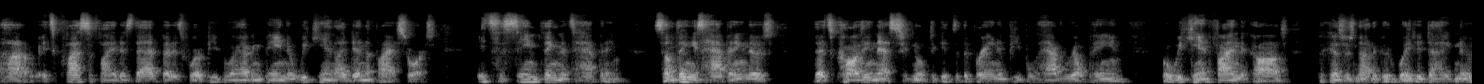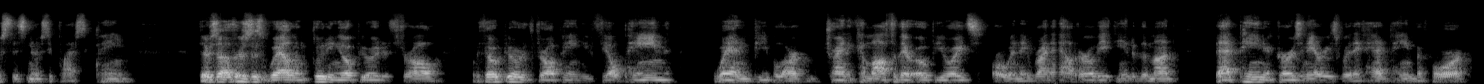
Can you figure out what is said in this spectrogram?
uh, it's classified as that, but it's where people are having pain that we can't identify a source. It's the same thing that's happening. Something is happening those, that's causing that signal to get to the brain, and people have real pain, but we can't find the cause because there's not a good way to diagnose this nociplastic pain. There's others as well, including opioid withdrawal. With opioid withdrawal pain, you feel pain when people are trying to come off of their opioids or when they run out early at the end of the month. That pain occurs in areas where they've had pain before.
